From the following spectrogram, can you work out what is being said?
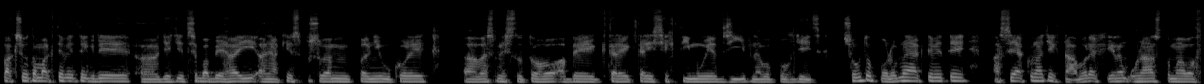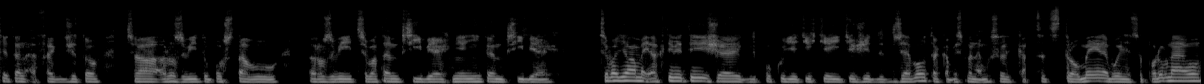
Pak jsou tam aktivity, kdy děti třeba běhají a nějakým způsobem plní úkoly ve smyslu toho, aby který, který z těch týmů je dřív nebo později. Jsou to podobné aktivity, asi jako na těch táborech, jenom u nás to má vlastně ten efekt, že to třeba rozvíjí tu postavu, rozvíjí třeba ten příběh, mění ten příběh. Třeba děláme i aktivity, že pokud děti chtějí těžit dřevo, tak aby jsme nemuseli kacet stromy nebo něco podobného,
